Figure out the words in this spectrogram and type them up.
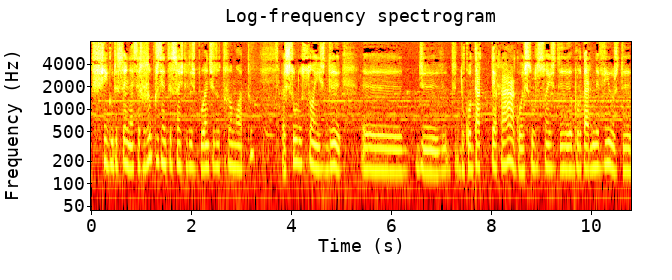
figurações, nessas representações de Lisboa antes do terremoto, as soluções de, eh, de, de, do contacto terra-água, as soluções de abordar navios, de,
